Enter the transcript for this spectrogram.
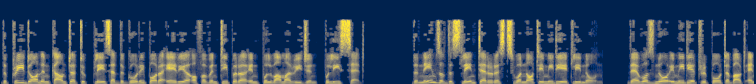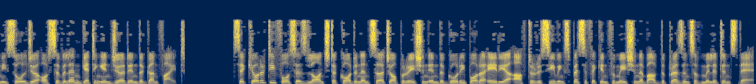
The pre-dawn encounter took place at the Goripora area of Awantipora in Pulwama region, police said. The names of the slain terrorists were not immediately known. There was no immediate report about any soldier or civilian getting injured in the gunfight. Security forces launched a cordon and search operation in the Goripora area after receiving specific information about the presence of militants there.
